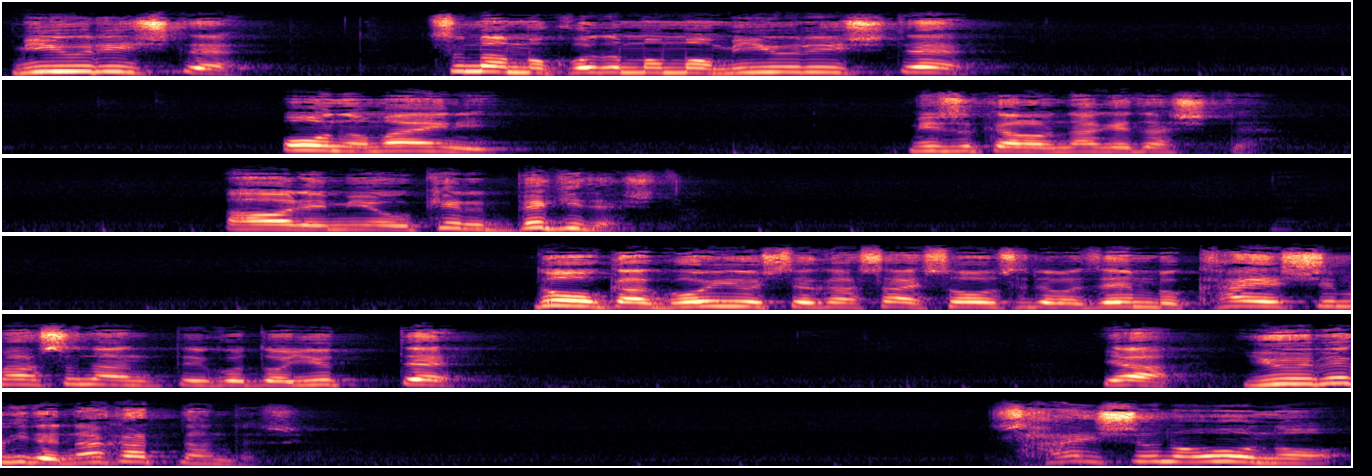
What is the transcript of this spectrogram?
身売りして妻も子供も身売りして王の前に自らを投げ出して憐れみを受けるべきでした。どうかご猶予してくださいそうすれば全部返しますなんていうことを言っていや言うべきでなかったんですよ。最初の王の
